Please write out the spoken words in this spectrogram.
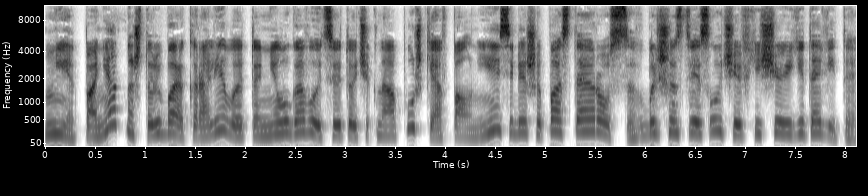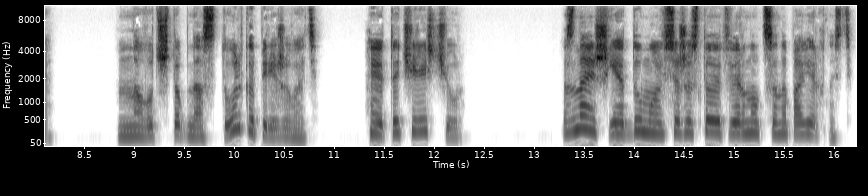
Нет, понятно, что любая королева – это не луговой цветочек на опушке, а вполне себе шипастая росса, в большинстве случаев еще и ядовитая. Но вот чтоб настолько переживать, это чересчур. Знаешь, я думаю, все же стоит вернуться на поверхность.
